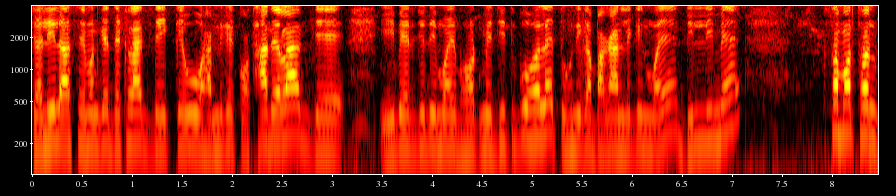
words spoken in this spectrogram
चलीला से मन के देखलक देख के वो कथा देलक जे ई यदि मैं वोट में जीतबू हले तो उन्हीं का बगान लेकिन मैं दिल्ली में समर्थन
